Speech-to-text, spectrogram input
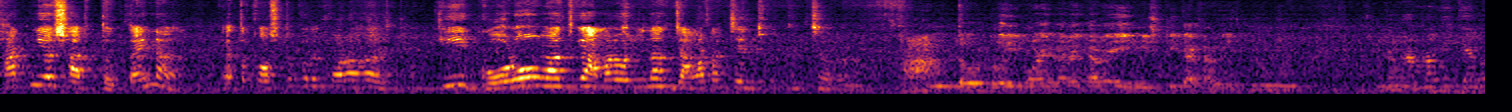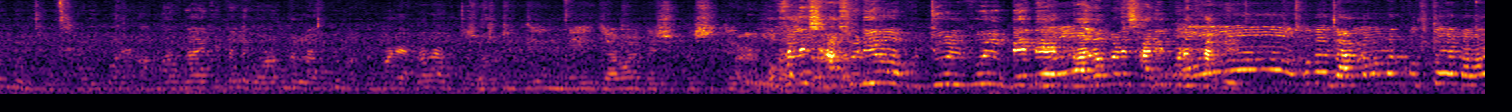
খাটনিও সার্থক তাই না? এত কষ্ট করে করা হয়। কি গরম আজকে আমার ওই জন্য জামাটা চেঞ্জ করতে ইচ্ছে হলো না। আম তো দই পরে খাবে খাবে এই মিষ্টিটা খাবে। আমাকে কেন বলছিলে শাড়ি পরে আমার গায়ে কি তাহলে গরমটা লাগতো না? তোমার একা লাগতো ষষ্ঠীর দিন মেয়ে জামাই বেশি খুশি ওখানে শাশুড়িও চুল ফুল বেঁধে ভালো করে শাড়ি পরে থাকে। ওখানে রান্না বান্না করতে হয় না?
